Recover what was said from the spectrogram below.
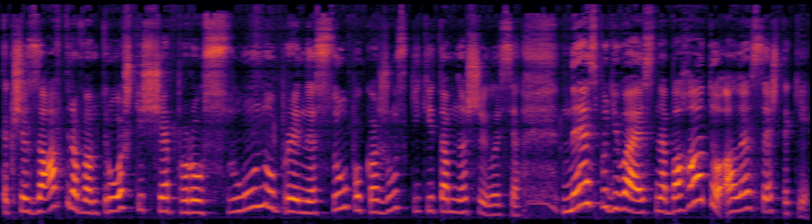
Так що завтра вам трошки ще просуну, принесу, покажу, скільки там нашилося. Не сподіваюсь на багато, але все ж таки.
